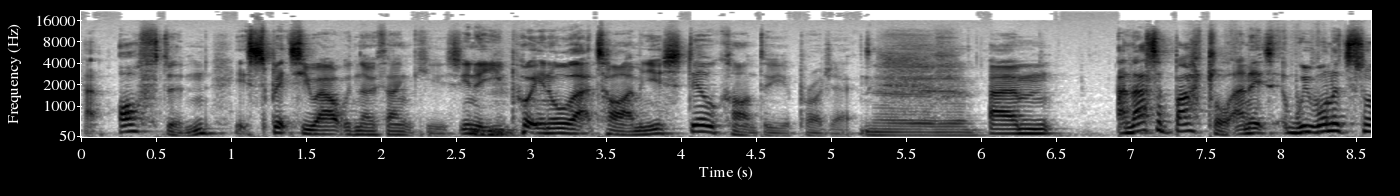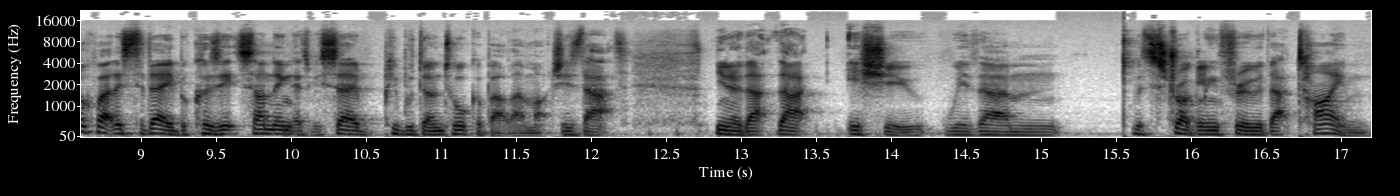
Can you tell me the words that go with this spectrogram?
and often it spits you out with no thank yous. You know, you put in all that time and you still can't do your project. Yeah, yeah, yeah. Um, and that's a battle, and it's we wanted to talk about this today because it's something, as we said, people don't talk about that much. Is that, you know, that that issue with um, with struggling through that time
